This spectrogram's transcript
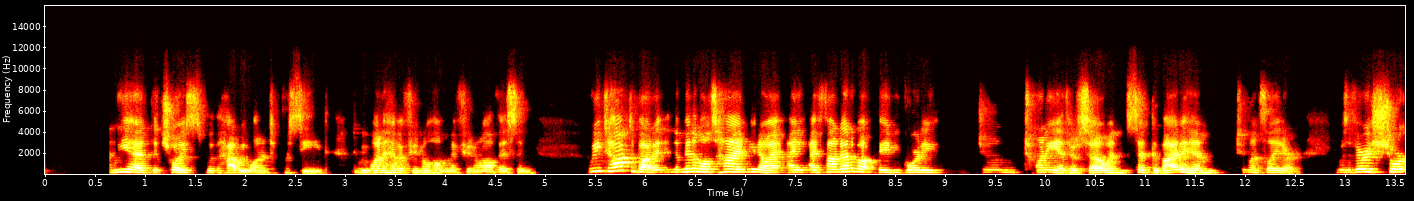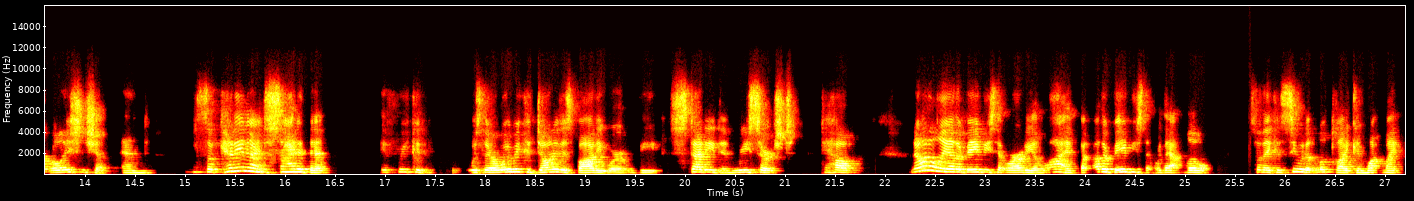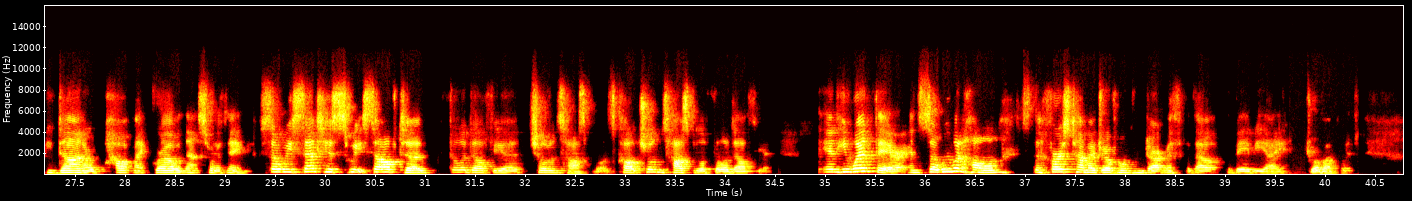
we had the choice with how we wanted to proceed. Do we want to have a funeral home and a funeral office? And we talked about it in the minimal time. You know, I, I found out about baby Gordy June 20th or so and said goodbye to him two months later. It was a very short relationship. And so Kenny and I decided that if we could, was there a way we could donate his body where it would be studied and researched to help not only other babies that were already alive, but other babies that were that little. So they could see what it looked like and what might be done or how it might grow and that sort of thing. So we sent his sweet self to Philadelphia Children's Hospital. It's called Children's Hospital of Philadelphia. And he went there. And so we went home. It's the first time I drove home from Dartmouth without the baby I drove up with.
